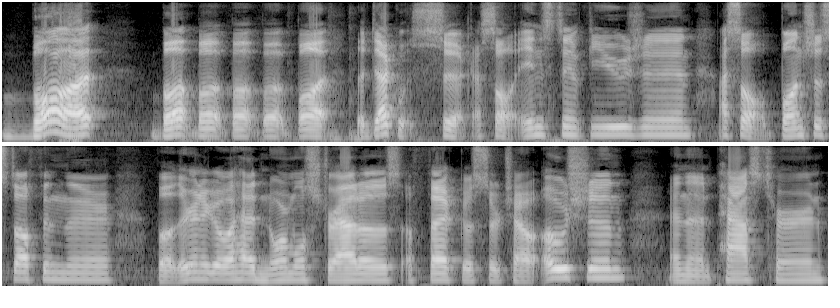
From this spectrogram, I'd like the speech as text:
But but, but, but, but, but, the deck was sick. I saw instant fusion. I saw a bunch of stuff in there. But they're going to go ahead, normal Stratos, effect, go search out Ocean. And then pass turn,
